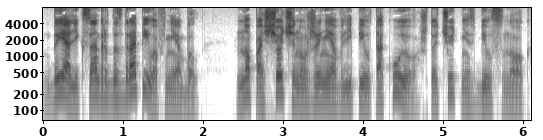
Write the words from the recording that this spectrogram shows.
да и Александр Доздропилов не был. Но пощечину жене влепил такую, что чуть не сбил с ног.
